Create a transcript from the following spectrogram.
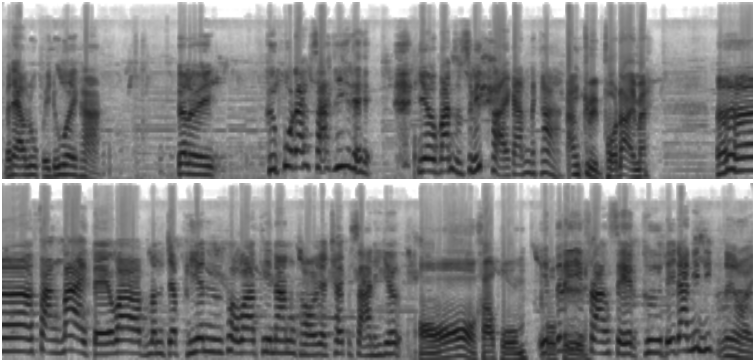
ไม่ได้เอาลูกไปด้วยค่ะ ก็เลยคือพูดได้ภาษานี่เลยเยอรมันสุดสวิตขายกันนะคะอังกฤษพอได้ไหมเออฟังได้แต่ว่ามันจะเพี้ยนเพราะว่าที่นั่นเขาจะใช้ภาษานี้เยอะ อ๋อครับผมอิโอตาเคลีฝรั่งเศสคือได้ด้านนิดๆหน่อย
